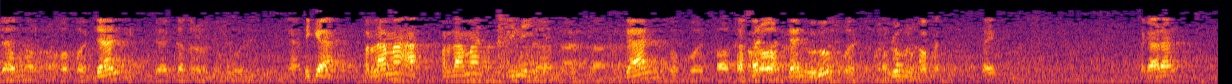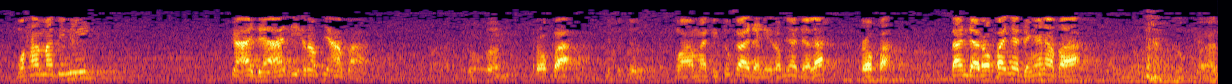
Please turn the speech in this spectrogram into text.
Dan dan. Nah, tiga. Pertama pertama ini dan dan huruf huruful khafat. Baik. Sekarang Muhammad ini keadaan i'rabnya apa? Rofa. Rofa. Betul. Muhammad itu keadaan i'rabnya adalah rofa. Tanda rofanya dengan apa? Dengan.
